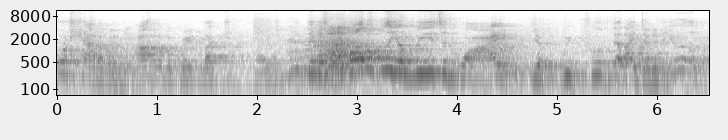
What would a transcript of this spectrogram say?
foreshadowing the art of a great lecture, right? There was probably a reason why you know, we proved that identity earlier.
